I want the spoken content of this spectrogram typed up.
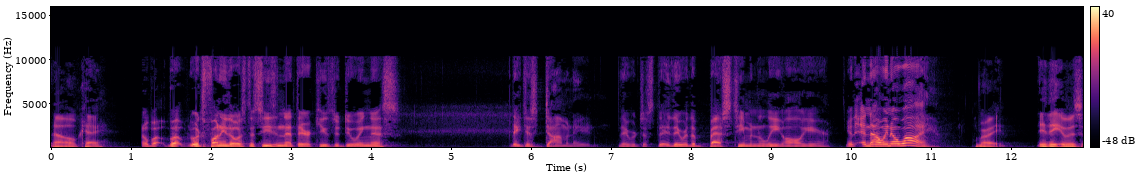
Oh, okay. Oh, but but what's funny though is the season that they're accused of doing this, they just dominated. They were just they, they were the best team in the league all year, and and now we know why. Right. I think it was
